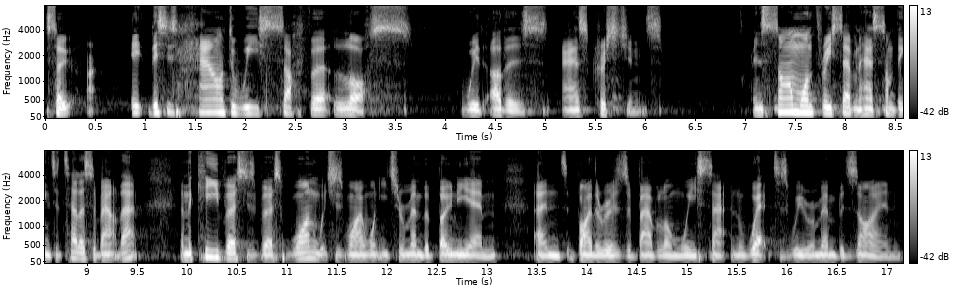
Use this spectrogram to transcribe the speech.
So, uh, it, this is how do we suffer loss with others as Christians? And Psalm 137 has something to tell us about that. And the key verse is verse 1, which is why I want you to remember Boney M. And by the rivers of Babylon, we sat and wept as we remembered Zion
